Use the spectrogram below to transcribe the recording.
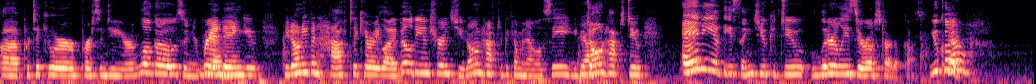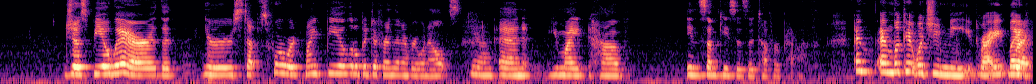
a particular person do your logos and your Yeah. branding. You you don't even have to carry liability insurance. You don't have to become an LLC. You Yeah. don't have to do any of these things. You could do literally zero startup costs. You could Yeah. just be aware that your steps forward might be a little bit different than everyone else Yeah. and you might have in some cases a tougher path And and look at what you need, right? Like right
